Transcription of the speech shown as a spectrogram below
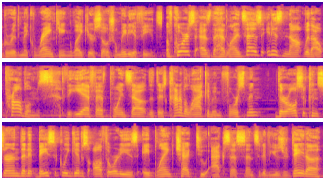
algorithmic ranking, like your social media feeds. Of course, as the headline says, it is not without problems. The EFF points out that there's kind of a lack of enforcement. They're also concerned that it basically gives authorities a blank check to access sensitive user data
